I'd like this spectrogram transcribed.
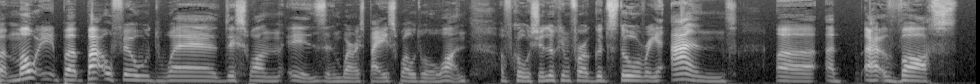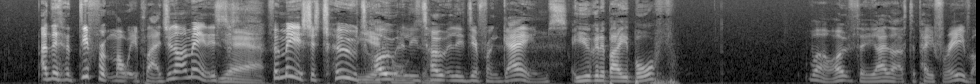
But multi, but Battlefield, where this one is and where it's based, World War One. Of course, you're looking for a good story and uh, a, a vast, and there's a different multiplayer. Do you know what I mean? It's Yeah. just for me, it's just two Vehicles totally, totally different games. Are you going to buy both? Well, hopefully, I don't have to pay for either.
